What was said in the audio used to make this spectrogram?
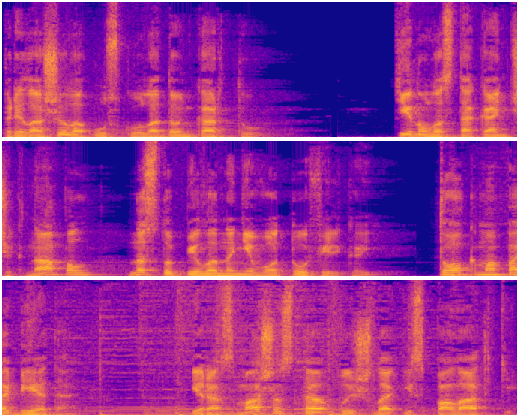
приложила узкую ладонь к рту. Кинула стаканчик на пол, наступила на него туфелькой. Токма победа! И размашисто вышла из палатки.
